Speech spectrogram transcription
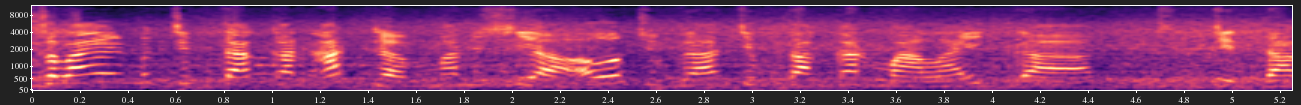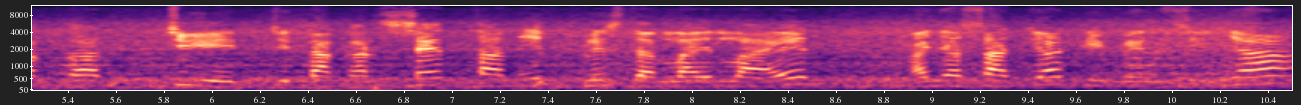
selain menciptakan Adam manusia Allah juga ciptakan malaikat ciptakan jin, ciptakan setan, iblis dan lain-lain. Hanya saja dimensinya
